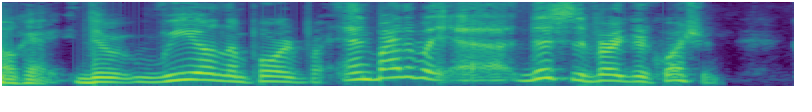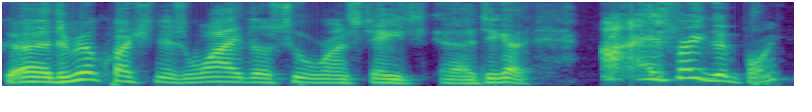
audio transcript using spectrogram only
Okay, the real important part. And by the way, uh, this is a very good question. Uh, the real question is why those two were on stage uh, together. Uh, it's a very good point.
